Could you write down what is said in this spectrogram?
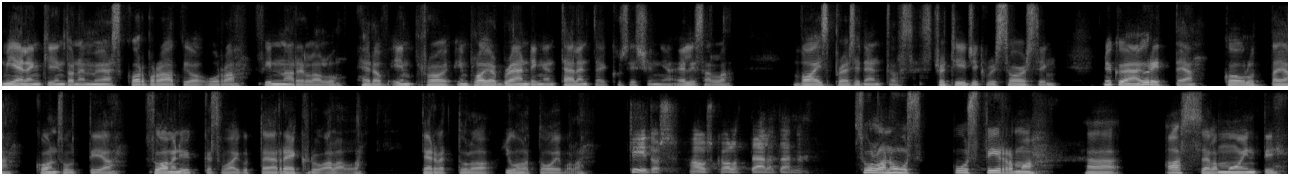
mielenkiintoinen myös korporaatioura Finnaarilla ollut Head of Employer Branding and Talent Acquisition ja Elisalla Vice President of Strategic Resourcing. Nykyään yrittäjä, kouluttaja, konsultti ja Suomen ykkösvaikuttaja rekryalalla. Tervetuloa Juho Toivola. Kiitos, hauska olla täällä tänään. Sulla on uusi, uusi firma, äh, Asselmointi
